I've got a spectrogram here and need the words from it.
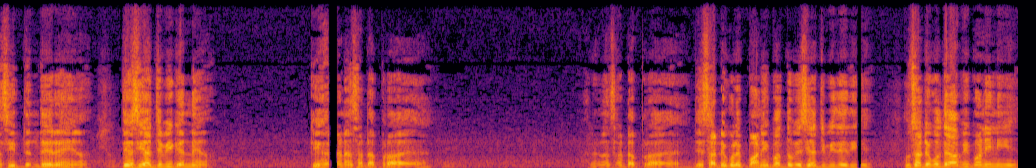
ਅਸੀਂ ਦਿੰਦੇ ਰਹੇ ਹਾਂ। ਤੇ ਅਸੀਂ ਅੱਜ ਵੀ ਕਹਿੰਦੇ ਹਾਂ ਕਿ ਹਰਿਆਣਾ ਸਾਡਾ ਭਰਾ ਹੈ ਹਰਿਆਣਾ ਸਾਡਾ ਭਰਾ ਹੈ। ਜੇ ਸਾਡੇ ਕੋਲੇ ਪਾਣੀ ਵੱਧ ਹੋਵੇ, ਅਸੀਂ ਅੱਜ ਵੀ ਦੇ ਦਈਏ। ਹੁਣ ਸਾਡੇ ਕੋਲ ਤੇ ਆਪ ਹੀ ਪਾਣੀ ਨਹੀਂ ਹੈ।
